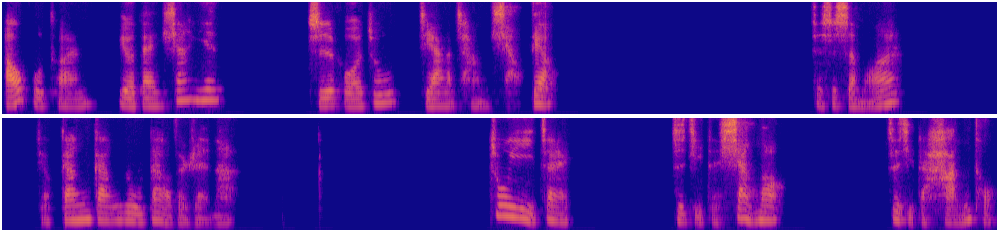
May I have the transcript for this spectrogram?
熬蒲团又带香烟，持佛珠家常小调。这是什么啊？就刚刚入道的人啊，注意在自己的相貌、自己的行头。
